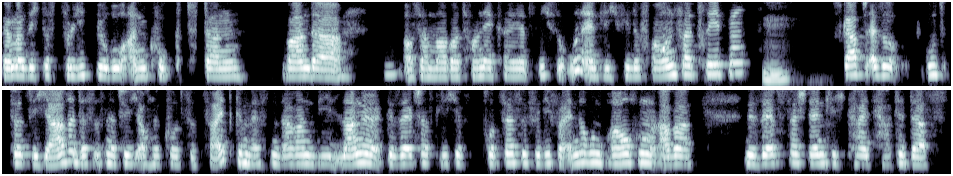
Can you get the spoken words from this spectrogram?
Wenn man sich das Politbüro anguckt, dann waren da außer Margot Honecker jetzt nicht so unendlich viele Frauen vertreten. Mhm. Es gab also gut 40 Jahre. Das ist natürlich auch eine kurze Zeit gemessen daran, wie lange gesellschaftliche Prozesse für die Veränderung brauchen. Aber eine Selbstverständlichkeit hatte das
